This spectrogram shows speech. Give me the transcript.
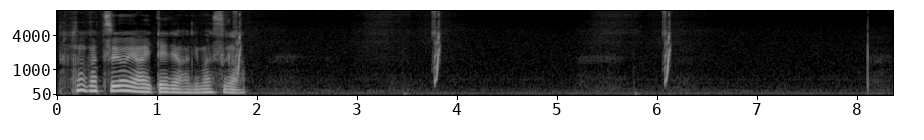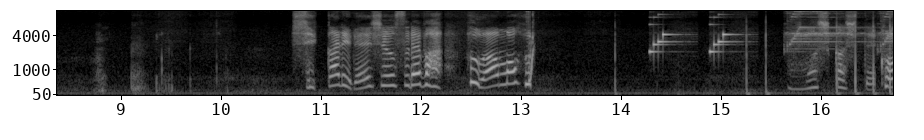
なかなか強い相手ではありますがしっかり練習すれば不安もふもしかしてコーヒーあん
